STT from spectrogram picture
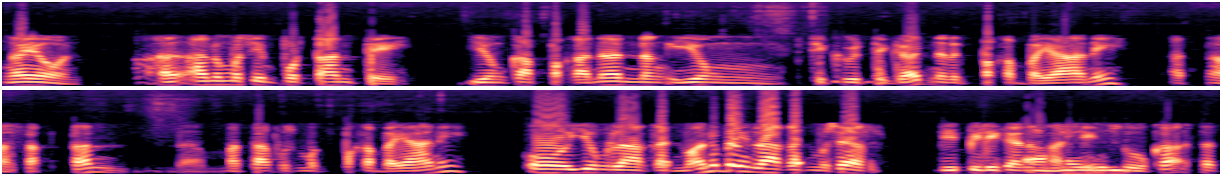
Ngayon, ano mas importante? Yung kapakanan ng iyong security guard na nagpakabayani at nasaktan na matapos magpakabayani? O yung lakad mo? Ano ba yung lakad mo, sir? Bibili ka ng Ah, asin, suka, at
